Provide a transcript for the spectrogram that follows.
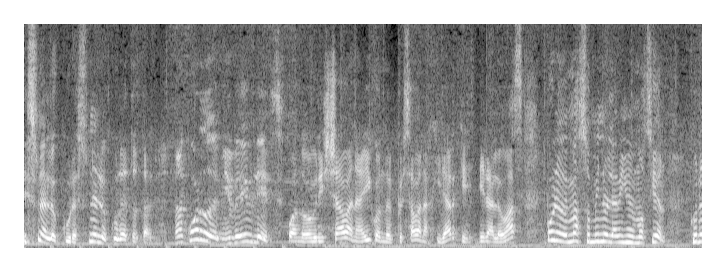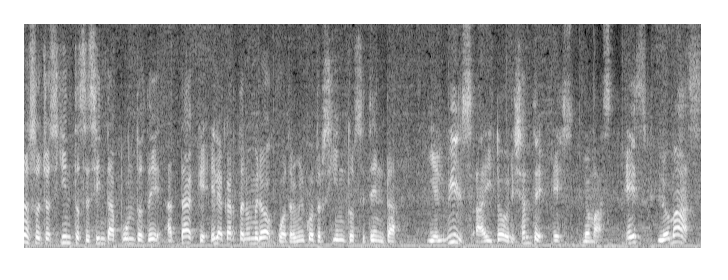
Es una locura, es una locura total. Me acuerdo de mis Beyblades cuando brillaban ahí, cuando empezaban a girar, que era lo más. Bueno, más o menos la misma emoción. Con unos 860 puntos de ataque. Es la carta número 4470. Y el Bills ahí todo brillante es lo más. Es lo más.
